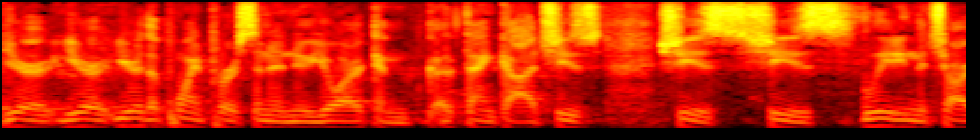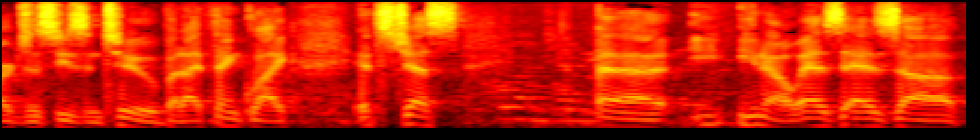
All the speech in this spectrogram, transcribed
you're you're you're the point person in New York, and uh, thank God she's she's she's leading the charge in season two. But I think like it's just, uh, you know, as as uh,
